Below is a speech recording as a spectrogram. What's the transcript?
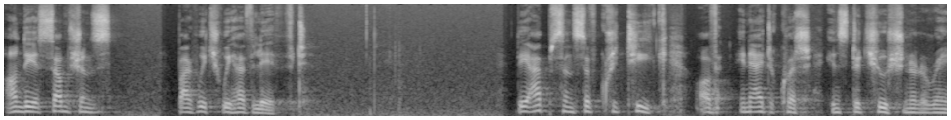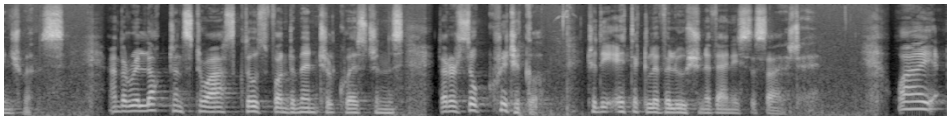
on the assumptions by which we have lived. The absence of critique of inadequate institutional arrangements, and the reluctance to ask those fundamental questions that are so critical to the ethical evolution of any society. Why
